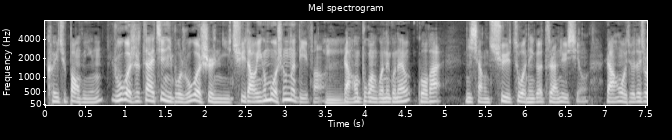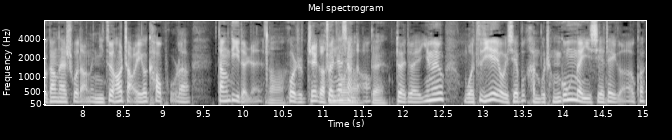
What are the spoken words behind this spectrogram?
可以去报名。如果是再进一步，如果是你去到一个陌生的地方，嗯然后不管国内、国内、国外，你想去做那个自然旅行，然后我觉得就是刚才说到的，你最好找一个靠谱的当地的人，啊，或者这个专家向导。对，对对，因为我自己也有一些不很不成功的一些这个观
